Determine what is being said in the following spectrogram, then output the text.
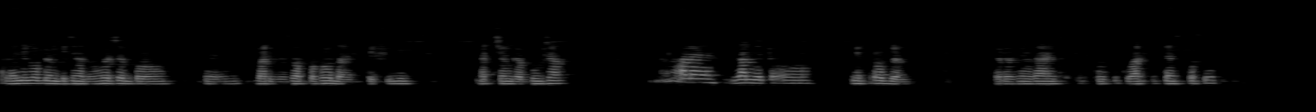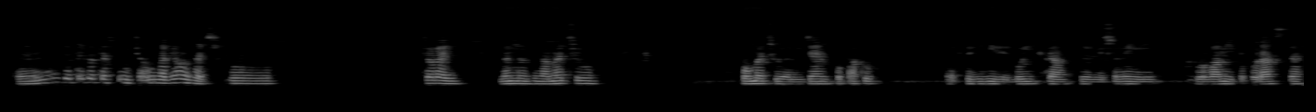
ale nie mogłem być na dworze, bo yy, bardzo zła pogoda jest w tej chwili. Nadciąga burza. No ale dla mnie to nie problem. Rozwiązałem tę sytuację w ten sposób. Yy, No i do tego też bym chciał nawiązać, bo wczoraj będąc na meczu, po meczu jak widziałem chłopaków, jak chodzili z boiska z wywieszonymi głowami po porażce,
